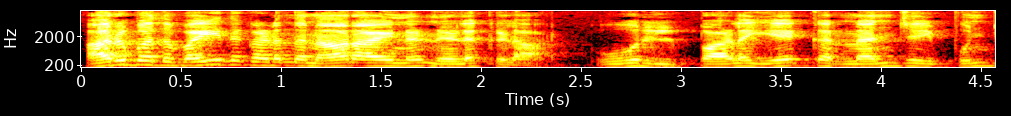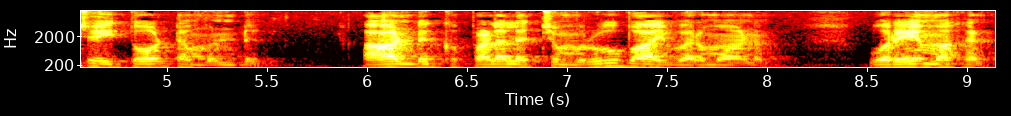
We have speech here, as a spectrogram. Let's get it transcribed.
அறுபது வயது கடந்த நாராயணன் நிலக்கிழார். ஊரில் பல ஏக்கர் நஞ்சை புஞ்சை தோட்டம் உண்டு. ஆண்டுக்கு பல லட்சம் ரூபாய் வருமானம். ஒரே மகன்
